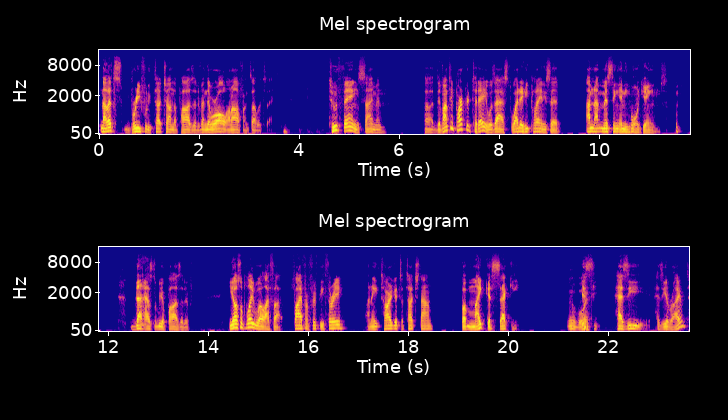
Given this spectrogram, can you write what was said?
Now let's briefly touch on the positive, and they were all on offense. I would say two things, Simon. Uh, DeVante Parker today was asked why did he play, and he said, "I'm not missing any more games." that has to be a positive. He also played well, I thought. Five for 53 on eight targets, a touchdown. But Mike Gesicki, Oh boy. He, has he has he arrived?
